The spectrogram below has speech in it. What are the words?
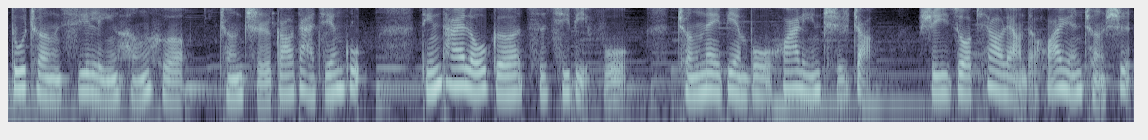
都城西临恒河，城池高大坚固，亭台楼阁此起彼伏，城内遍布花林池沼，是一座漂亮的花园城市。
